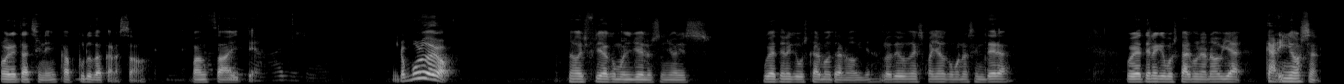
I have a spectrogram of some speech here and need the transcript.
Ahorita sí, ¿eh? Capuro da cara sa. Banzai te. ¡Capuro yo! No, es fría como el hielo, señores. Voy a tener que buscarme otra novia. Lo digo en español como no se entera. Voy a tener que buscarme una novia cariñosa.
